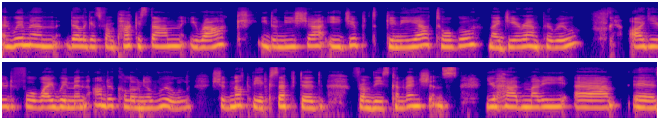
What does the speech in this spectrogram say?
and women delegates from Pakistan, Iraq, Indonesia, Egypt, Guinea, Togo, Nigeria, and Peru argued for why women under colonial rule should not be accepted from these conventions. You had Marie uh, uh,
